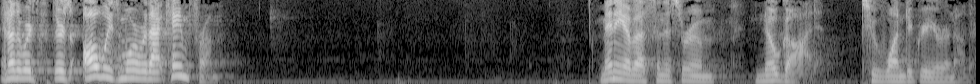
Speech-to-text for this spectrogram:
In other words, there's always more where that came from. Many of us in this room know God to one degree or another.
